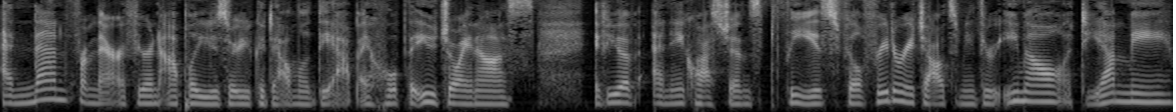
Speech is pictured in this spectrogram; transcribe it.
And then from there, if you're an Apple user, you could download the app. I hope that you join us. If you have any questions, please feel free to reach out to me through email, DM me,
